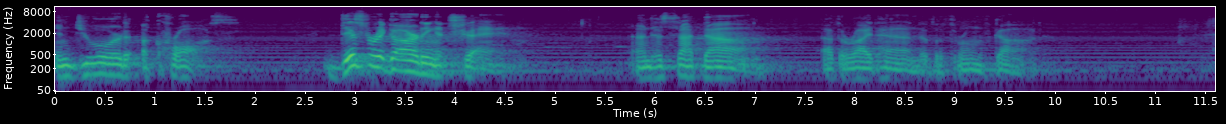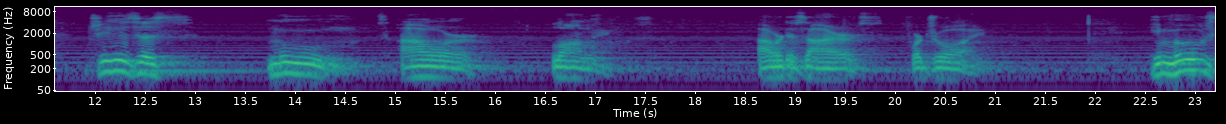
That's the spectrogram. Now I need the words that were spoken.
endured a cross, disregarding its shame, and has sat down at the right hand of the throne of God. Jesus moves our longings, our desires for joy. He moves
